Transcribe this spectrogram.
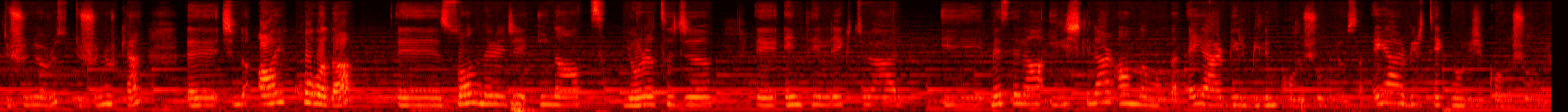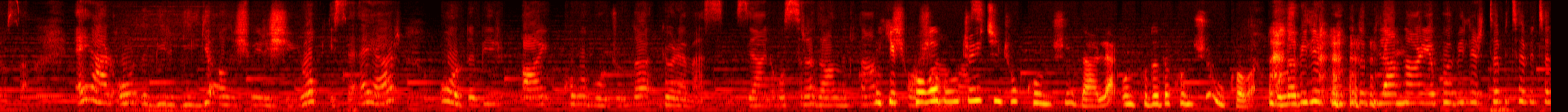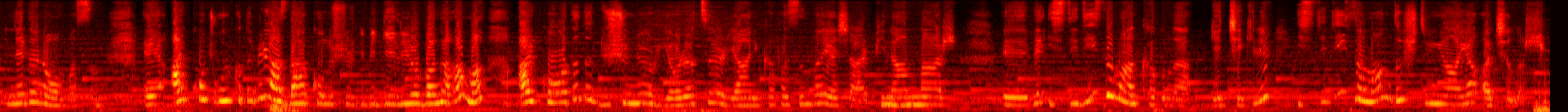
düşünüyoruz. Düşünürken e, şimdi ay kovada e, son derece inat, yaratıcı, e, entelektüel, e, mesela ilişkiler anlamında eğer bir bilim konuşulmuyorsa, eğer bir teknoloji konuşulmuyorsa, eğer orada bir bilgi alışverişi yok ise eğer orada bir ay kova burcunda göremezsiniz. Yani o sıradanlıktan Peki kova burcu için çok konuşur derler. Uykuda da konuşur mu kova? Olabilir, uykuda planlar yapabilir. Tabii tabii tabii neden olmasın. Ee, ay koç uykuda biraz daha konuşur gibi geliyor bana ama ay kovada da düşünür, yaratır. Yani kafasında yaşar, planlar Ee, ve istediği zaman kabına geç çekilir, istediği zaman dış dünyaya açılır.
